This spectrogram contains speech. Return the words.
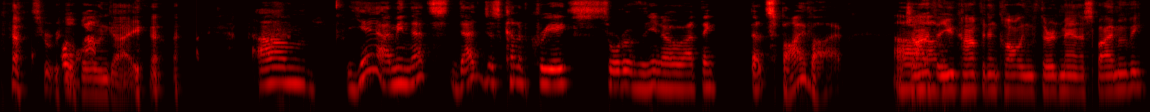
That's a real Oh, wow. balloon guy. Um, yeah, I mean that's that just kind of creates sort of you know I think that spy vibe. Jonathan, Um, are you confident calling the Third Man a spy movie?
